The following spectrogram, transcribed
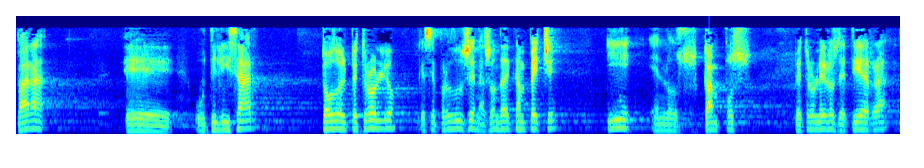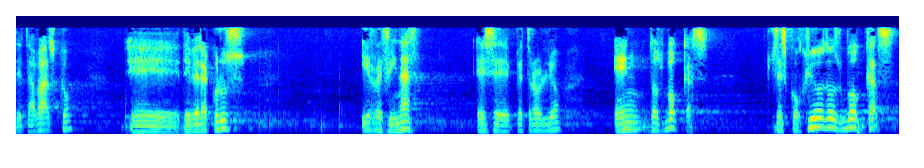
para eh, utilizar todo el petróleo que se produce en la sonda de Campeche y en los campos petroleros de tierra de Tabasco, eh, de Veracruz, y refinar ese petróleo en dos bocas. Se escogió dos bocas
